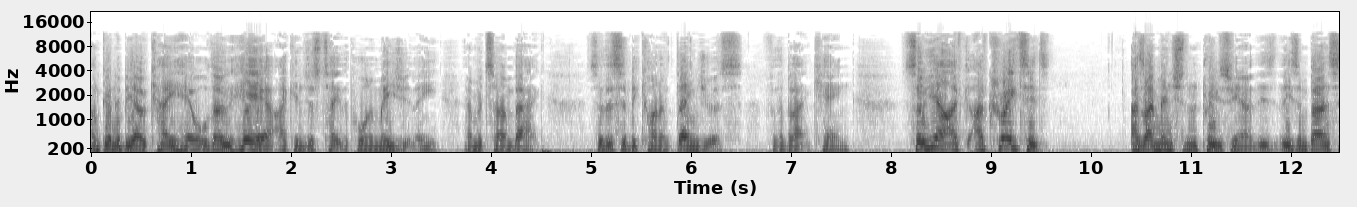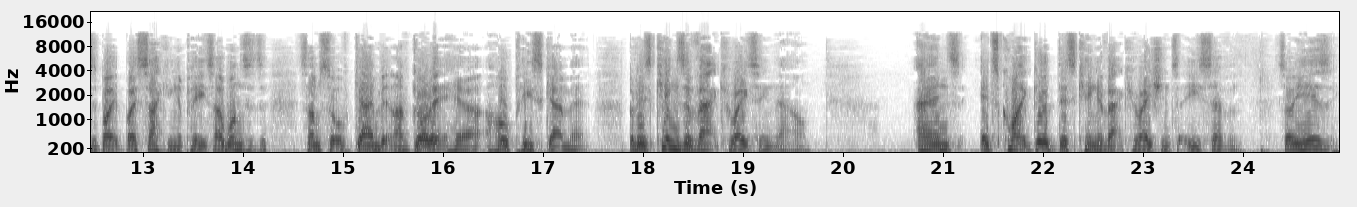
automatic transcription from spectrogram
I'm going to be okay here, although here I can just take the pawn immediately and return back. So this would be kind of dangerous for the black king. So yeah, I've, I've created as I mentioned in the previous video, these, these imbalances by, by sacking a piece. I wanted some sort of gambit, and I've got it here, a whole piece gambit. But his king's evacuating now, and it's quite good, this king evacuation to e7. So he is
